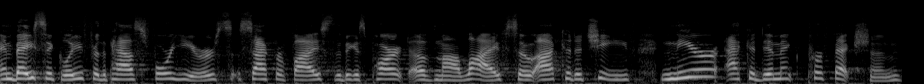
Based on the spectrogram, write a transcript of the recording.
and basically for the past four years sacrificed the biggest part of my life so I could achieve near academic perfection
